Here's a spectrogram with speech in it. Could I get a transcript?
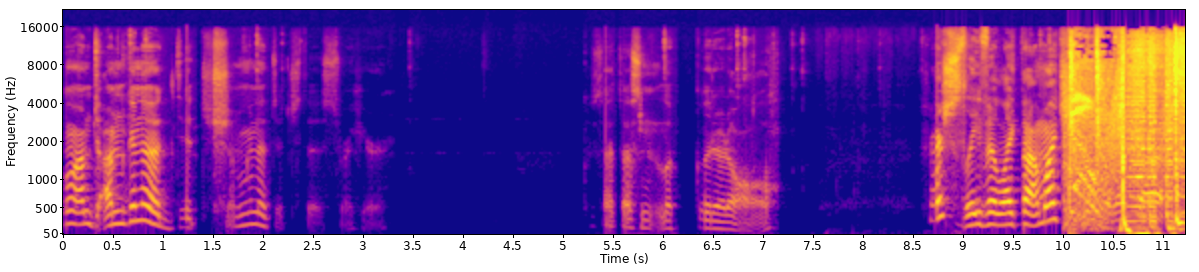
Well, I'm I'm gonna ditch. I'm gonna ditch this right here. Cause that doesn't look good at all. Should I just leave it like that? I might just leave it like that.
